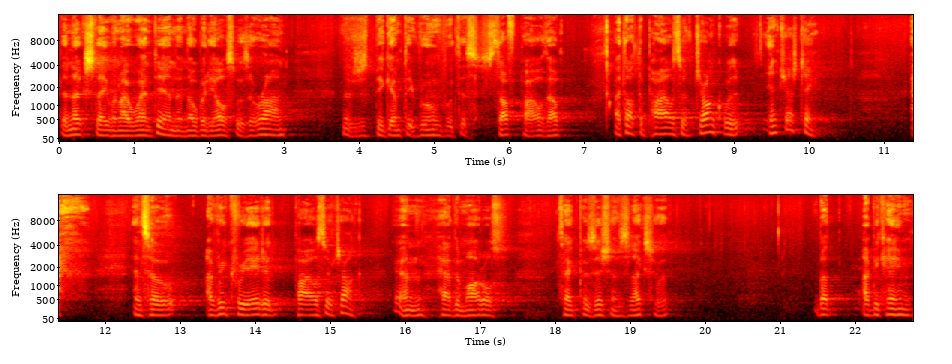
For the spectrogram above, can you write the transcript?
the next day when I went in and nobody else was around, there was this big empty room with this stuff piled up. I thought the piles of junk were interesting. and so I recreated piles of junk and had the models take positions next to it. But I became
